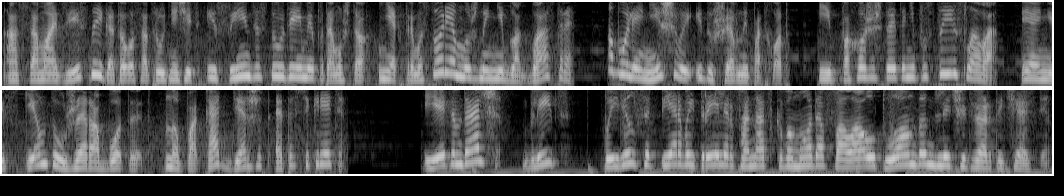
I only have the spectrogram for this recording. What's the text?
а сама Disney готова сотрудничать и с инди-студиями, потому что некоторым историям нужны не блокбастеры, а более нишевый и душевный подход. И похоже, что это не пустые слова, и они с кем-то уже работают, но пока держат это в секрете. Едем дальше. Блиц появился первый трейлер фанатского мода Fallout London для четвертой части.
